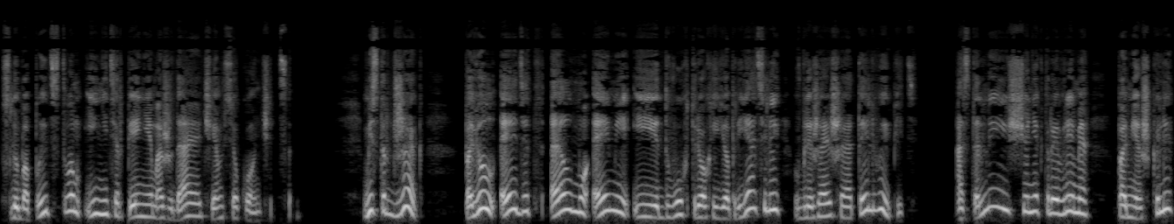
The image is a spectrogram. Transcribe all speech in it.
с любопытством и нетерпением ожидая, чем все кончится. Мистер Джек повел Эдит, Элму, Эми и двух-трех ее приятелей в ближайший отель выпить. Остальные еще некоторое время помешкали,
